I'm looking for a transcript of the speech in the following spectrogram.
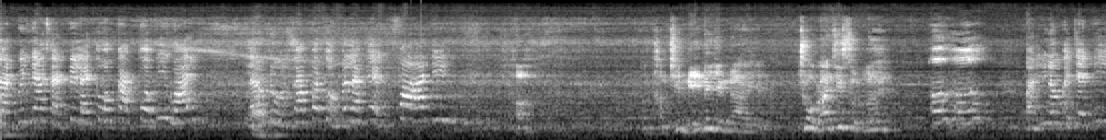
สัตว์วิญญาณแสนปีหลายตัวกักตัวพี่ไว้ แล้วดูดซับปฐมพลังแห่งฟ้าดิน ฮะมันทำเช่นนี้ได้ยังไงโชั่วร้ายที่สุดเลย เออฮะตอนที่ลมหายใจพี่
